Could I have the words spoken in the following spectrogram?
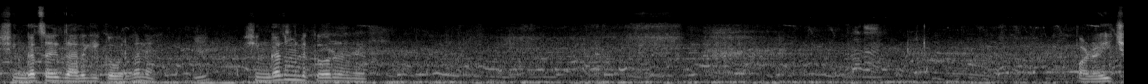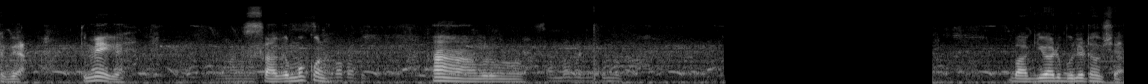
शिंगाचं झालं की कवर का नाही? शिंगाचं म्हणलं कवर झालं पडळी छब्या तुम्ही आहे काय? सागर मग कोण हां हां बरोबर बरोबर. बागीवाड बुलेट हाऊस आहे.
